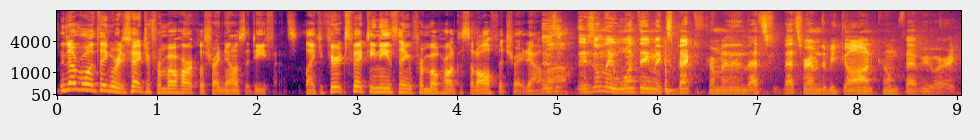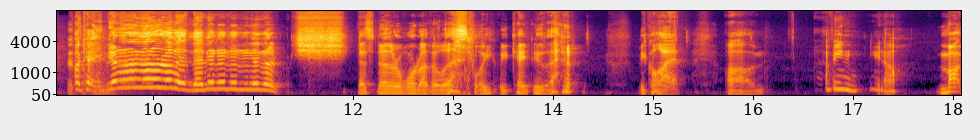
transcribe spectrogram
the number one thing we're expecting from Mo Harkless right now is the defense. Like, if you're expecting anything from Mo Harkless at offense right now, There's, uh, there's only one thing expected from him, and that's that's for him to be gone come February. That's okay, no, no, no, no, no, no, no, no, no, no, no. Shh, that's another award on the list. We we can't do that. be quiet. Um, I mean, you know, my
